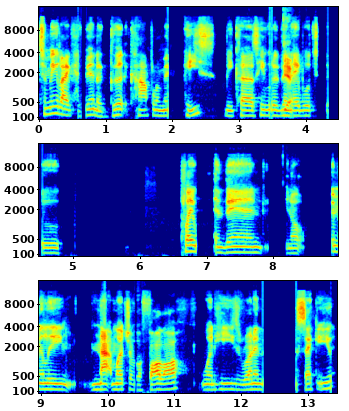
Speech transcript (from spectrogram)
to me, like been a good compliment piece because he would have been yeah. able to play and then you know ultimately not much of a fall off when he's running the second unit.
